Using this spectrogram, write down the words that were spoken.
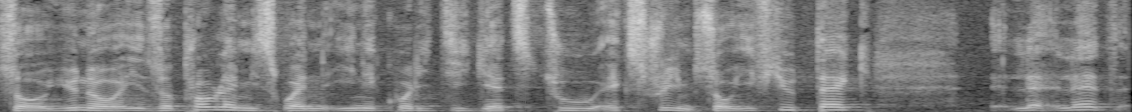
So, you know, the problem is when inequality gets too extreme. So, if you take let, let uh,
